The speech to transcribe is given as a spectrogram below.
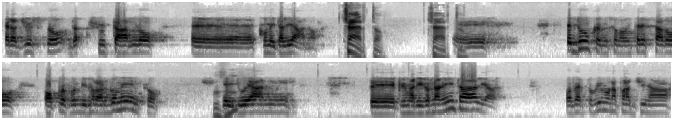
era giusto sfruttarlo eh, come italiano. Certo, certo. E, e dunque mi sono interessato, ho approfondito l'argomento nei Mhm. due anni eh, prima di tornare in Italia. Ho aperto prima una pagina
